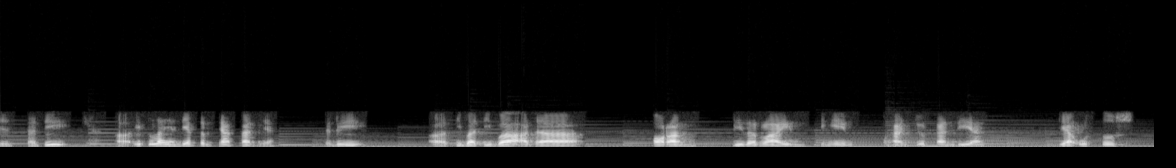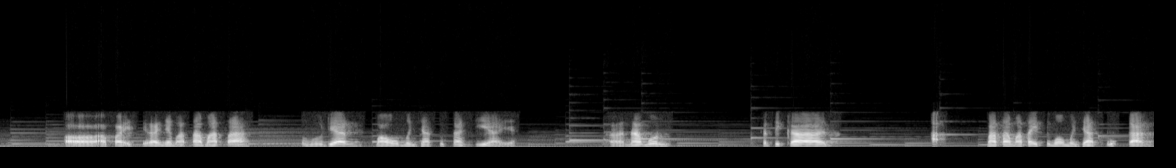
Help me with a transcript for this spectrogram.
Jadi uh, itulah yang dia kerjakan ya. Jadi Eh, tiba-tiba uh, ada orang dealer lain ingin menghancurkan dia dia utus uh, apa istilahnya mata-mata kemudian mau menjatuhkan dia ya. Uh, namun ketika mata-mata itu mau menjatuhkan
